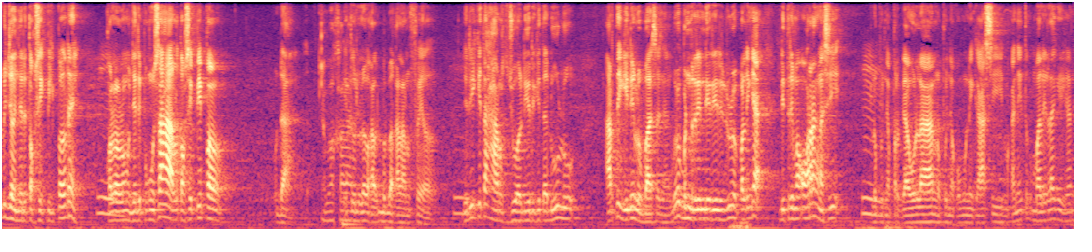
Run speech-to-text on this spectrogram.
Lu jangan jadi toxic people deh. Kalau lu mau jadi pengusaha lu toxic people. Udah. Nggak bakalan. itu lu bakal, bakalan fail. Jadi kita harus jual diri kita dulu. Artinya gini loh bahasanya. Gue benerin diri dulu. Paling nggak diterima orang gak sih? Lu punya pergaulan lu punya komunikasi. Makanya itu kembali lagi kan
